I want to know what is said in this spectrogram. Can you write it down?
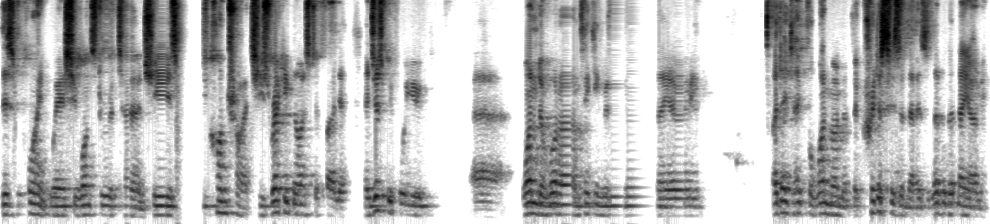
this point where she wants to return. She is contrite. She's recognized her failure. And just before you uh, wonder what I'm thinking with Naomi, I don't take for one moment the criticism that is leveled at Naomi.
